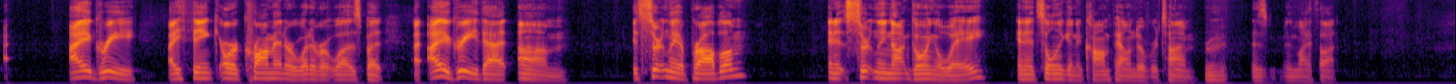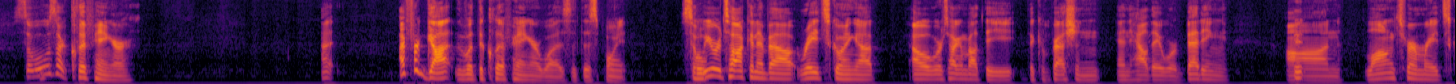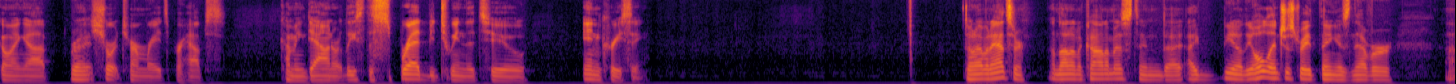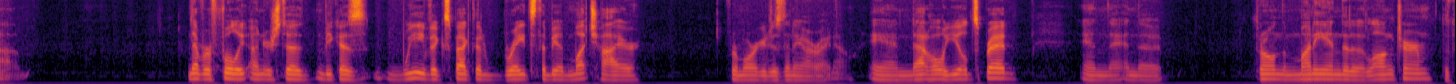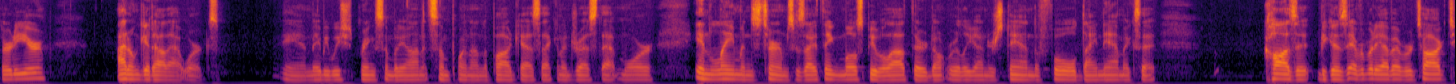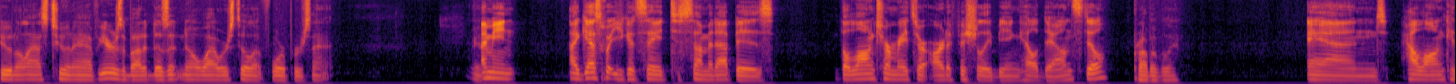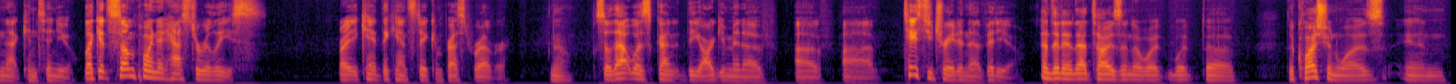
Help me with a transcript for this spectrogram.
I agree. I think, or Cromit or whatever it was, but I, I agree that um, it's certainly a problem, and it's certainly not going away, and it's only going to compound over time. right. Is, is my thought. So what was our cliffhanger? I I forgot what the cliffhanger was at this point. So we were talking about rates going up. Oh, we're talking about the the compression and how they were betting on long-term rates going up, Right. short-term rates perhaps coming down, or at least the spread between the two increasing. Don't have an answer. I'm not an economist, and uh, I, you know, the whole interest rate thing is never, um, never fully understood because we've expected rates to be much higher for mortgages than they are right now, and that whole yield spread, and the, and the throwing the money into the long term, the 30 year, I don't get how that works. And maybe we should bring somebody on at some point on the podcast that can address that more in layman's terms, because I think most people out there don't really understand the full dynamics that cause it. Because everybody I've ever talked to in the last two and a half years about it doesn't know why we're still at four percent. I mean, I guess what you could say to sum it up is the long term rates are artificially being held down still. Probably. And how long can that continue? Like at some point it has to release. Right? You can't they can't stay compressed forever. No. So that was kind of the argument of of uh, Tasty Trade in that video. And then that ties into what what uh, the question was, in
